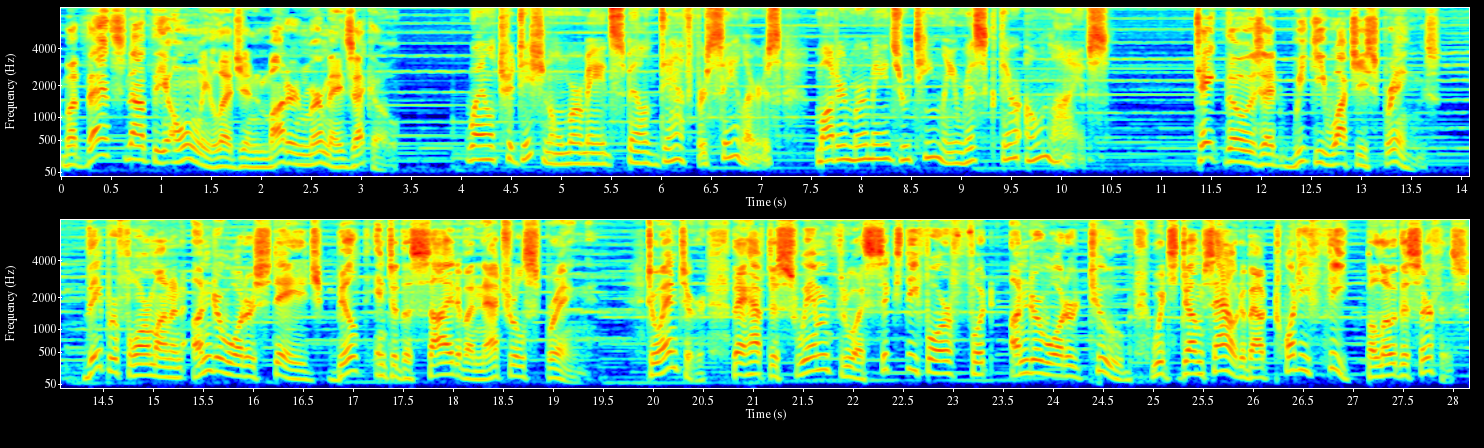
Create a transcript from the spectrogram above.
But that's not the only legend modern mermaids echo. While traditional mermaids spell death for sailors, modern mermaids routinely risk their own lives. Take those at Weeki Wachee Springs. They perform on an underwater stage built into the side of a natural spring. To enter, they have to swim through a 64 foot underwater tube which dumps out about 20 feet below the surface,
